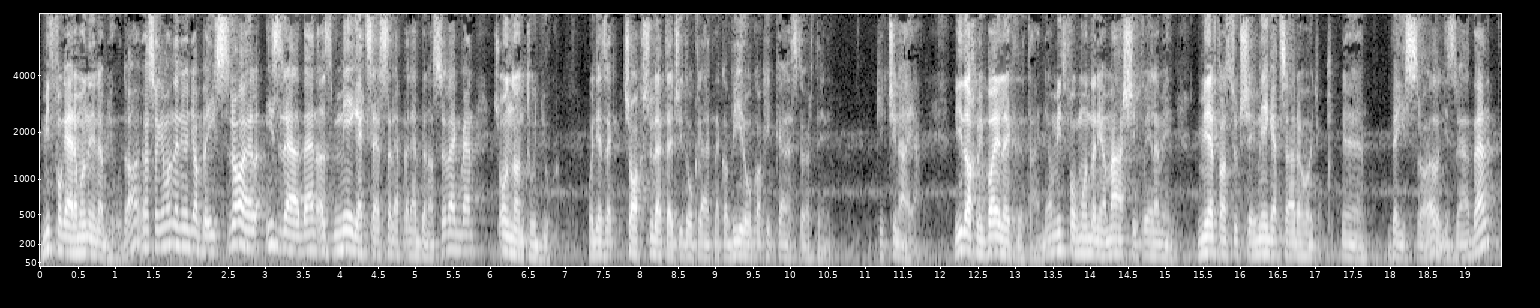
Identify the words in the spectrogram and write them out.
Mit fog erre mondani Rabbi Júda? Ő azt fogja mondani, hogy a Israel, Izraelben az még egyszer szerepel ebben a szövegben, és onnan tudjuk, hogy ezek csak született zsidók lehetnek a bírók, akikkel ez történik. Kik csinálják. Vidach mi bajlekdetánya. Mit fog mondani a másik vélemény? Miért van szükség még egyszer arra, hogy e, be Israel, hogy Izraelben?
